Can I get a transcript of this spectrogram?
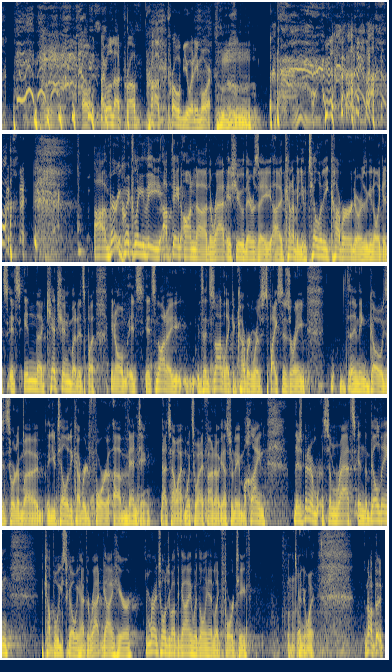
oh, I will not probe, probe, probe you anymore. Hmm. Hmm. Uh, very quickly, the update on uh, the rat issue. There's a uh, kind of a utility cupboard, or you know, like it's it's in the kitchen, but it's but you know, it's it's not a it's, it's not like a cupboard where the spices or any anything goes. It's sort of a, a utility cupboard for uh, venting. That's how I. What's what I found out yesterday. And behind, there's been a, some rats in the building. A couple weeks ago, we had the rat guy here. Remember, I told you about the guy who had only had like four teeth. Anyway. Not the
